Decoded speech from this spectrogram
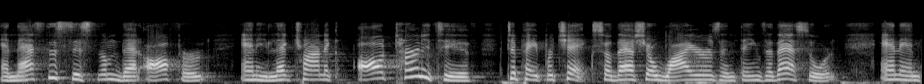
and that's the system that offered an electronic alternative to paper checks. So that's your wires and things of that sort. And in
